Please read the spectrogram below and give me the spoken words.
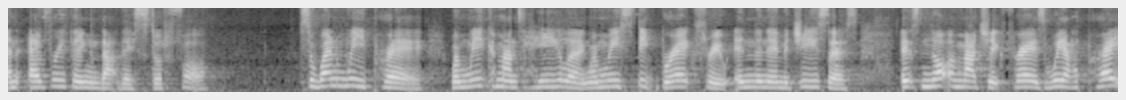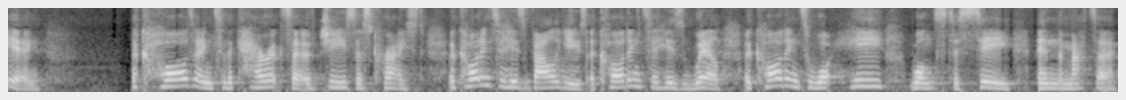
and everything that they stood for. So when we pray, when we command healing, when we speak breakthrough in the name of Jesus, it's not a magic phrase. We are praying according to the character of Jesus Christ, according to his values, according to his will, according to what he wants to see in the matter.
